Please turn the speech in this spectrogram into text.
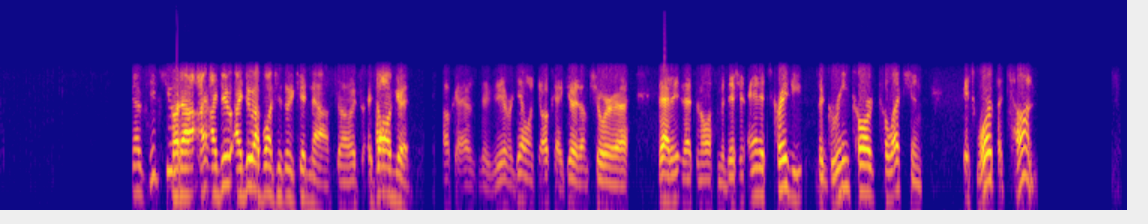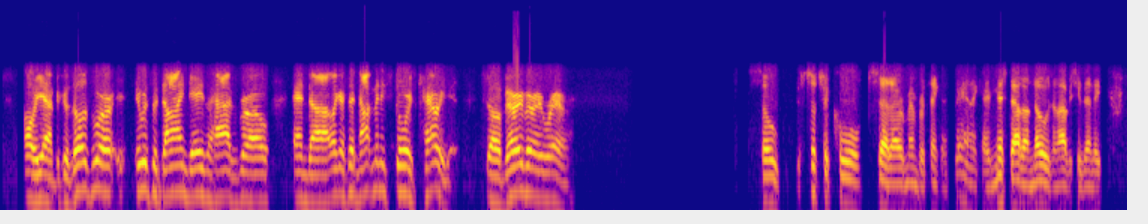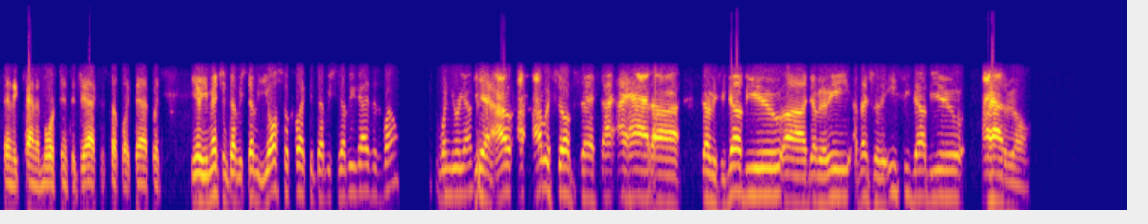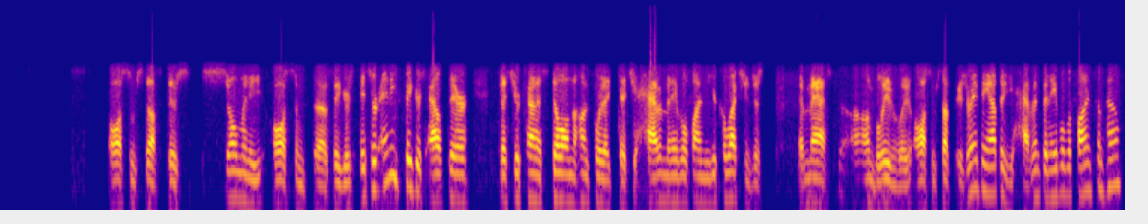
Now, did you? But uh, I, I do I do have one two three kid now, so it's it's all good. Okay, did you ever get one? Okay, good. I'm sure uh, that is, that's an awesome addition, and it's crazy. The green card collection, it's worth a ton. Oh yeah, because those were it was the dying days of Hasbro, and uh, like I said, not many stores carried it, so very very rare. So such a cool set. I remember thinking, man, like, I missed out on those, and obviously then they then they kind of morphed into Jakks and stuff like that. But you know, you mentioned WCW. You also collected WCW guys as well when you were younger. Yeah, I, I, I was so obsessed. I, I had uh, WCW, uh, WWE, eventually the ECW. I had it all. awesome stuff. There's so many awesome uh, figures. Is there any figures out there that you're kind of still on the hunt for that, that you haven't been able to find? In your collection just amassed unbelievably awesome stuff. Is there anything out there you haven't been able to find somehow?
